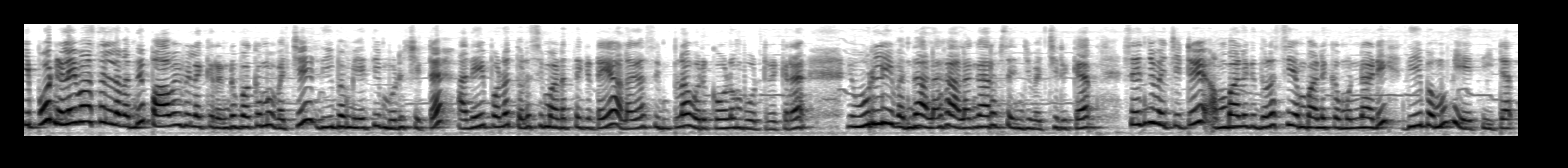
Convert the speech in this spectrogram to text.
இப்போது நிலைவாசலில் வந்து பாவை விளக்கு ரெண்டு பக்கமும் வச்சு தீபம் ஏற்றி முடிச்சுட்டேன் அதே போல் துளசி மடத்துக்கிட்டேயும் அழகாக சிம்பிளாக ஒரு கோலம் போட்டிருக்கிறேன் உருளி வந்து அழகாக அலங்காரம் செஞ்சு வச்சுருக்கேன் செஞ்சு வச்சுட்டு அம்பாளுக்கு துளசி அம்பாளுக்கு முன்னாடி தீபமும் ஏற்றிட்டேன்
